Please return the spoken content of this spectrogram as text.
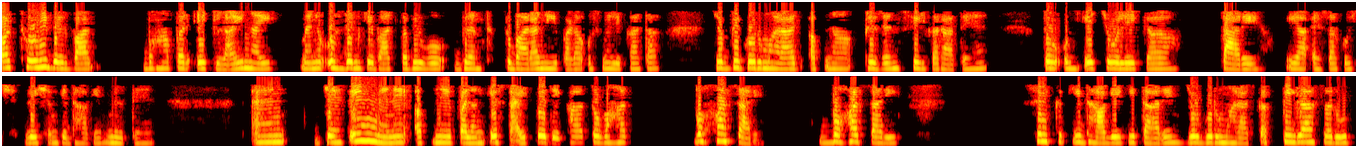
और थोड़ी देर बाद वहाँ पर एक लाइन आई। मैंने उस दिन के बाद कभी वो ग्रंथ दोबारा नहीं पढ़ा। उसमें लिखा था, जब भी गुरु महाराज अपना प्रेजेंस फील कराते हैं तो उनके चोले का तारे या ऐसा कुछ रेशम के धागे मिलते हैं। एंड जैसे ही मैंने अपने पलंग के साइड पे देखा तो वहाँ बहुत सारे, बहुत सारी सिल्क की, धागे की तारे जो गुरु महाराज का पीला स्वरूप,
